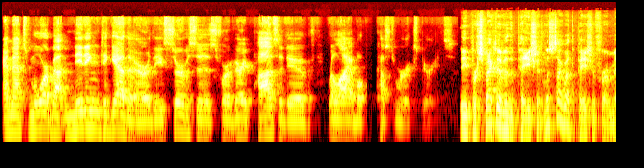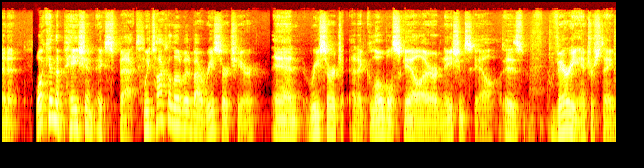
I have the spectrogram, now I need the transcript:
And that's more about knitting together these services for a very positive, reliable customer experience. The perspective of the patient. Let's talk about the patient for a minute what can the patient expect? We talked a little bit about research here, and research at a global scale or nation scale is very interesting.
